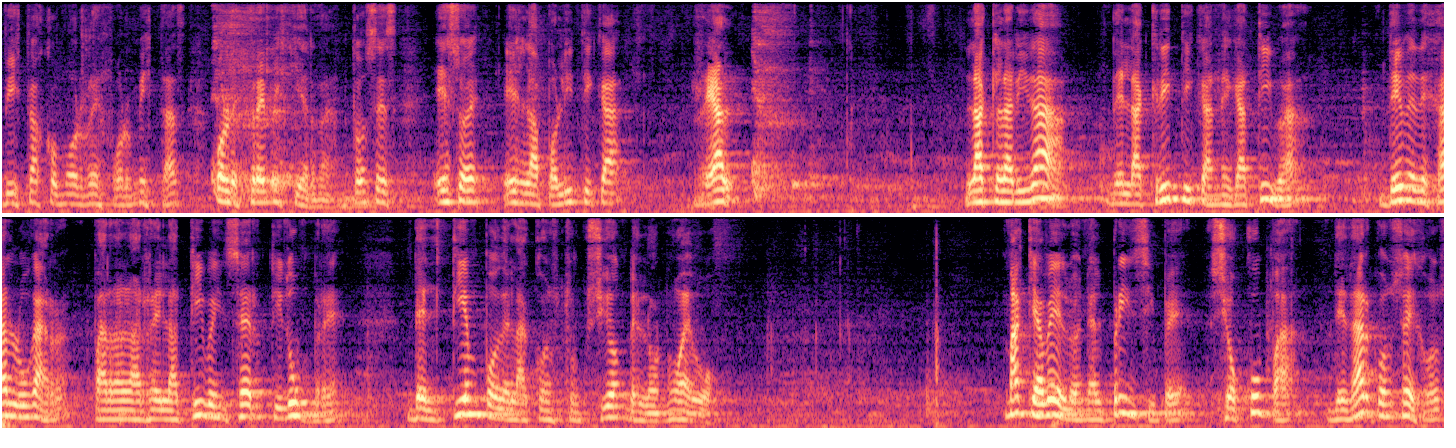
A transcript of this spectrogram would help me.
vistas como reformistas por la extrema izquierda. Entonces, eso es, es la política real. La claridad de la crítica negativa debe dejar lugar para la relativa incertidumbre del tiempo de la construcción de lo nuevo. Maquiavelo en El Príncipe se ocupa de dar consejos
